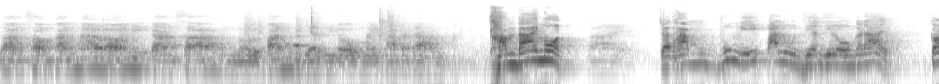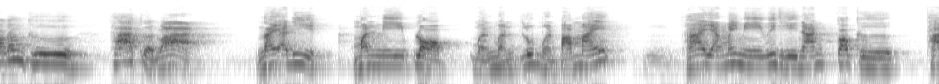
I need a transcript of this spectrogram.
หลัง 2,500 มีการสร้างโดยปั้นหุ่นเทียนทีละองค์ไหมครับอาจารย์ทำได้หมด ใช่ จะทำพรุ่งนี้ปั้นหุ่นเทียนทีโรงก็ได้ ก็ต้องคือถ้าเกิดว่าในอดีตมันมีหลอบเหมือนเหมือนรูปเหมือนปั๊มไหมอืม ถ้ายังไม่มีวิธีนั้นก็คือถ้า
